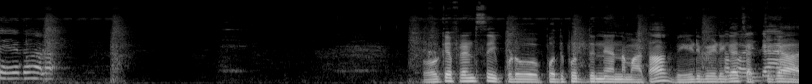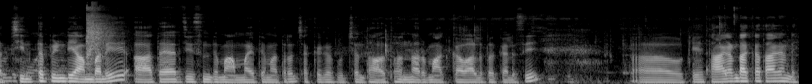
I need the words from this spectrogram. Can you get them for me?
లేదో అలా. ఓకే ఫ్రెండ్స్ ఇప్పుడు పొద్దు పొద్దున్నే అన్నమాట. వేడి వేడిగా చక్కగా చింతపిండి అంబలి ఆ తయారు చేసింది మా అమ్మ అయితే మాత్రం చక్కగా కూర్చొని తాగుతూ ఉన్నారు మా అక్క వాళ్ళతో కలిసి. ఆ, ఓకే తాగండి అక్క తాగండి.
